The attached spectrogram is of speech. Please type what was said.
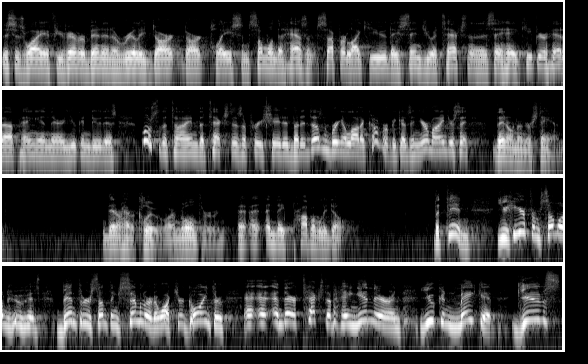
This is why, if you've ever been in a really dark, dark place and someone that hasn't suffered like you, they send you a text and they say, Hey, keep your head up, hang in there, you can do this. Most of the time, the text is appreciated, but it doesn't bring a lot of comfort because in your mind, you're saying, They don't understand. They don't have a clue what I'm going through. And, and they probably don't. But then you hear from someone who has been through something similar to what you're going through, and, and their text of hang in there and you can make it gives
